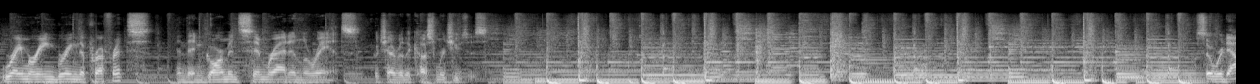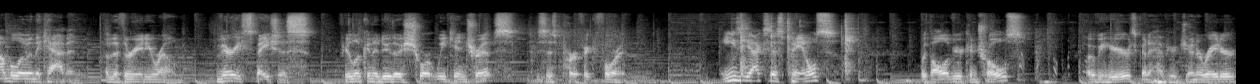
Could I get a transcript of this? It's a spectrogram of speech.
Raymarine bring the preference, and then Garmin, Simrad, and Lowrance, whichever the customer chooses. So we're down below in the cabin of the 380 Realm. Very spacious. If you're looking to do those short weekend trips, this is perfect for it. Easy access panels with all of your controls. Over here, it's gonna have your generator,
